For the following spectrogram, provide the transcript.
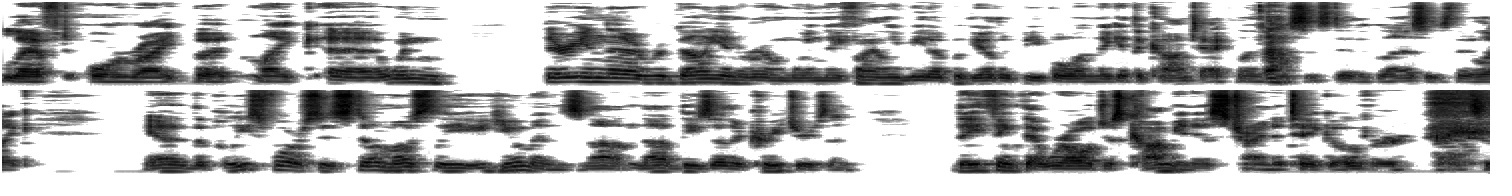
left or right, but like uh, when they're in the rebellion room when they finally meet up with the other people and they get the contact lenses Oh. instead of the glasses, they're like, "Yeah, the police force is still mostly humans, not not these other creatures." And they think that we're all just communists trying to take over. And so,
